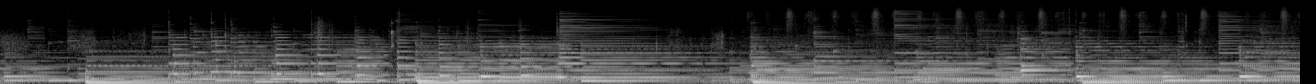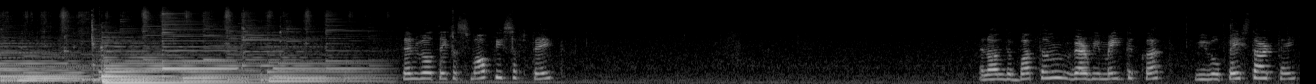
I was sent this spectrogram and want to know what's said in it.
then we'll take a small piece of tape and on the bottom where we made the cut we will paste our tape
